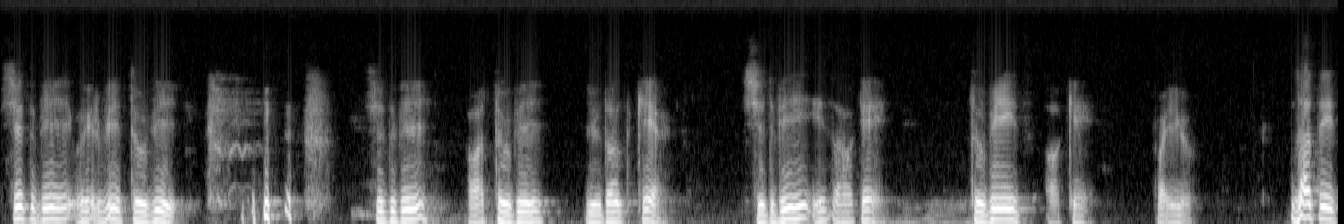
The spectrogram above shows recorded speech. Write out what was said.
should be will be to be. should be or to be, you don't care. Should be is okay. To be is okay for you. That is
